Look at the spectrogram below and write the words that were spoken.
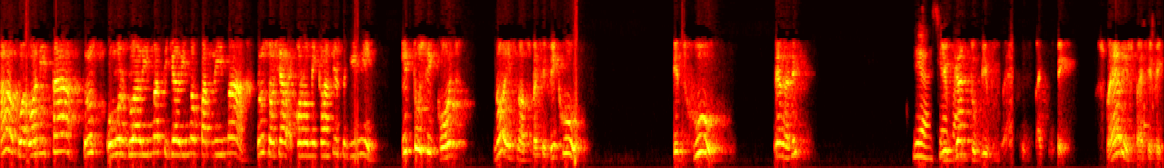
Ah, buat wanita. Terus umur 25, 35, 45. Terus sosial ekonomi kelasnya segini. Itu sih, Coach. No, it's not specific who. It's who. Ya nggak sih? Iya, You siapa? got to be very specific. Very specific.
